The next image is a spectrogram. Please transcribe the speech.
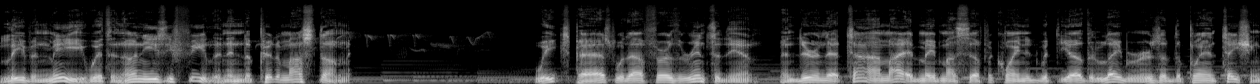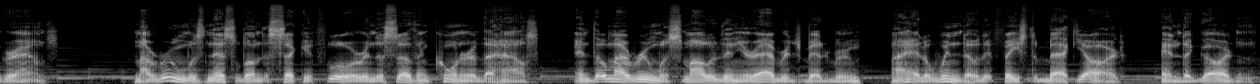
leaving me with an uneasy feeling in the pit of my stomach. Weeks passed without further incident, and during that time I had made myself acquainted with the other laborers of the plantation grounds. My room was nestled on the second floor in the southern corner of the house, and though my room was smaller than your average bedroom, I had a window that faced the backyard and the garden.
